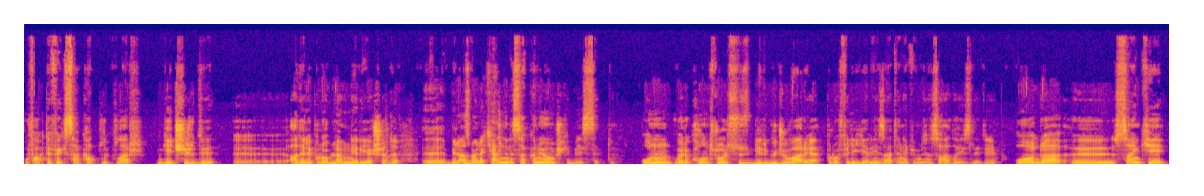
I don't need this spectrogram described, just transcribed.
Ufak tefek sakatlıklar geçirdi. E, adele problemleri yaşadı. E, biraz böyle kendini sakınıyormuş gibi hissettim. Onun böyle kontrolsüz bir gücü var ya profili gereği zaten hepimizin sahada izlediği. O da e, sanki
